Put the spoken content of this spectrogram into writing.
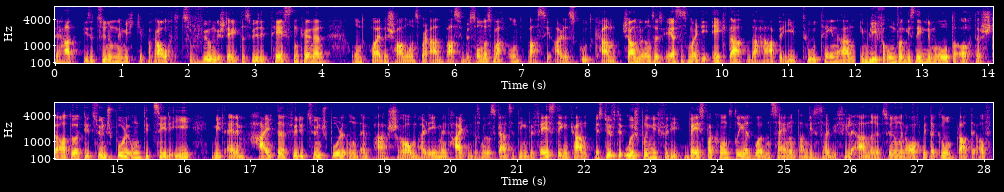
der hat diese Zündung nämlich gebraucht, zur Verfügung gestellt, dass wir sie testen können und heute schauen wir uns mal an, was sie besonders macht und was sie alles gut kann. Schauen wir uns als erstes mal die Eckdaten der HPI 210 an. Im Lieferumfang ist neben dem Rotor auch der Starter, die Zündspule und die CDI mit einem Halter für die Zündspule und ein paar Schrauben halt eben enthalten, dass man das ganze Ding befestigen kann. Es dürfte ursprünglich für die Vespa konstruiert worden sein und dann ist es halt wie viele andere Zündungen auch mit der Grundplatte auf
